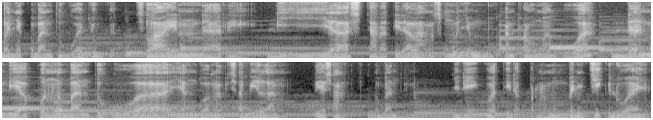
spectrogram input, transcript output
banyak membantu gue juga. Selain dari dia secara tidak langsung menyembuhkan trauma gue dan dia pun ngebantu gue yang gue nggak bisa bilang dia sangat ngebantu jadi gue tidak pernah membenci keduanya.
